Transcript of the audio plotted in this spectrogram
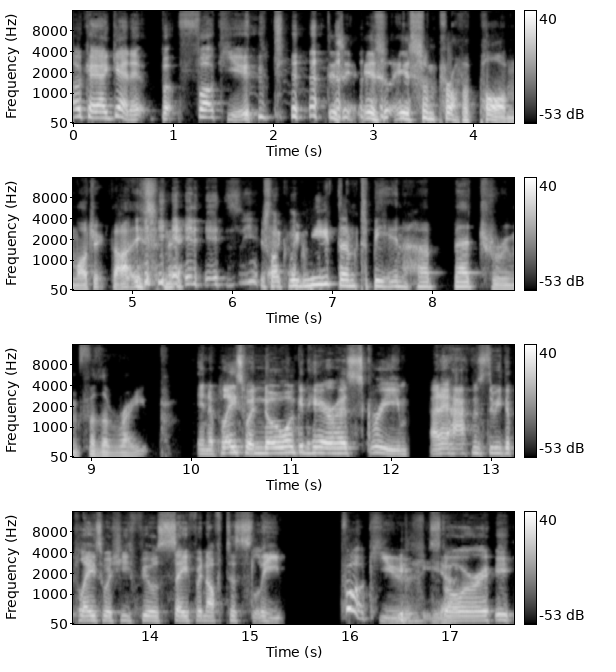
okay, I get it, but fuck you. this is is some proper porn logic, that isn't it? it is. It's yeah. like we need them to be in her bedroom for the rape. in a place where no one can hear her scream, and it happens to be the place where she feels safe enough to sleep. Fuck you, Yeah. story.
